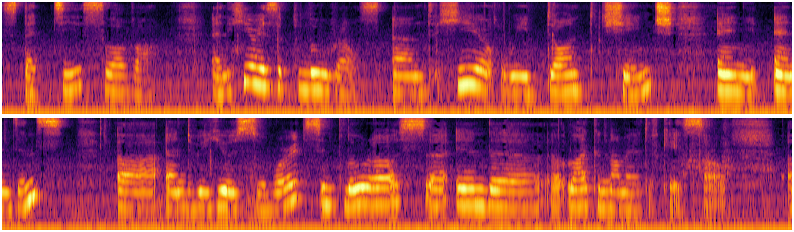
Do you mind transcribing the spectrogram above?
статті, слова. And here is the plurals. And here we don't change any endings. Uh, and we use words in plurals uh, in the uh, like a nominative case. So uh,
